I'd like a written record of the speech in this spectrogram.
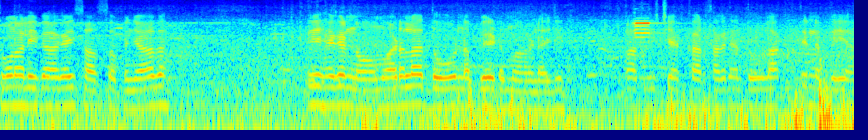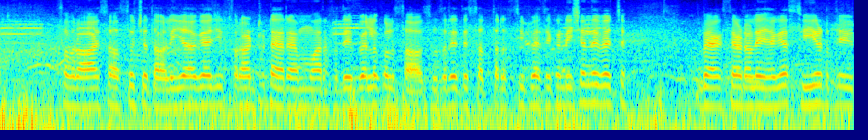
ਸੋਨਾ ਲਿਖਾ ਆ ਗਿਆ ਜੀ 750 ਦਾ। ਇਹ ਹੈਗਾ 9 ਮਾਡਲ ਆ 290 ਡਿਮਾਂਡ ਹੈ ਜੀ। ਆਹ ਤੁਸੀਂ ਚੈੱਕ ਕਰ ਸਕਦੇ ਆ 2 ਲੱਖ ਤੇ 90 ਆ ਸਵਰਾਜ 744 ਆ ਗਿਆ ਜੀ ਫਰੰਟ ਟਾਇਰ ਐਮਆਰਐਫ ਦੇ ਬਿਲਕੁਲ ਸਾਫ਼ ਸੁਥਰੇ ਤੇ 70 80 ਪੈਸੇ ਕੰਡੀਸ਼ਨ ਦੇ ਵਿੱਚ। ਬੈਕ ਸਾਈਡ ਵਾਲੇ ਹੈਗੇ ਸੀਟ ਦੇ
